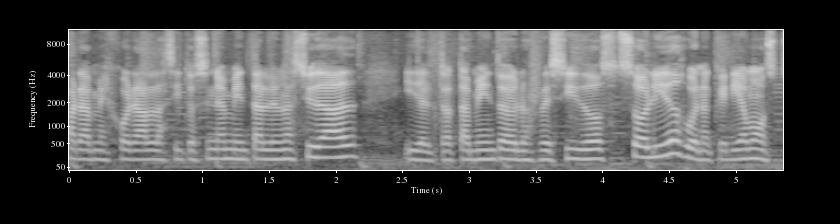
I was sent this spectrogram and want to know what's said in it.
para mejorar la situación ambiental en la ciudad y del tratamiento de los residuos sólidos. Bueno, queríamos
